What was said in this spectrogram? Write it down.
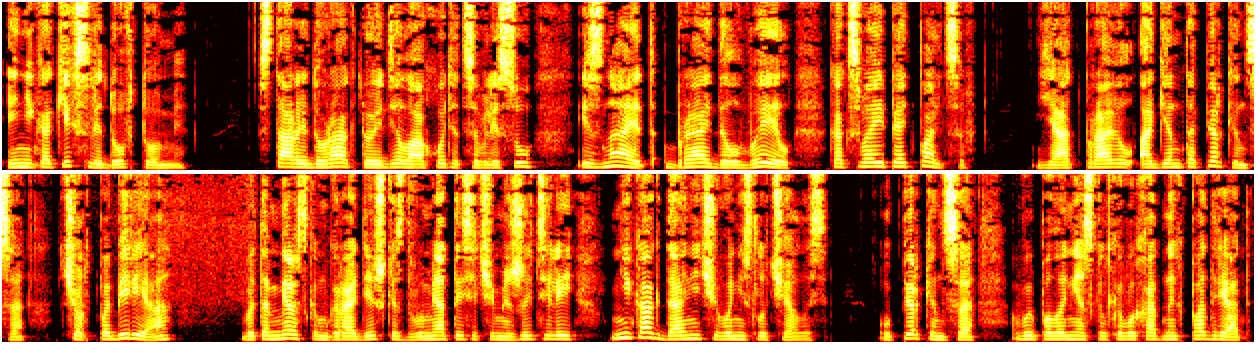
И никаких следов Томми. Старый дурак то и дело охотится в лесу и знает Брайдел Вейл как свои пять пальцев. Я отправил агента Перкинса. Черт побери, а! В этом мерзком городишке с двумя тысячами жителей никогда ничего не случалось. У Перкинса выпало несколько выходных подряд.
